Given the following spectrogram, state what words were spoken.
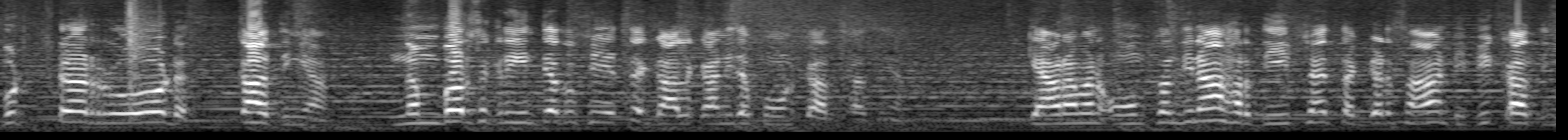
Buttar road Qadian number screen ਤੇ ਤੁਸੀਂ ਇੱਥੇ ਗੱਲ ਕਰਨੀ ਦਾ ਫੋਨ ਕਰ ਸਕਦੇ ਆ। ਕੈਮਰਾਮੈਨ ਓਮ ਸੰਧੀ ਨਾਲ ਹਰਦੀਪ ਸਿੰਘ, ਤੱਗੜ ਸਾਹ ਟੀਵੀ ਘਾਤੀਆਂ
